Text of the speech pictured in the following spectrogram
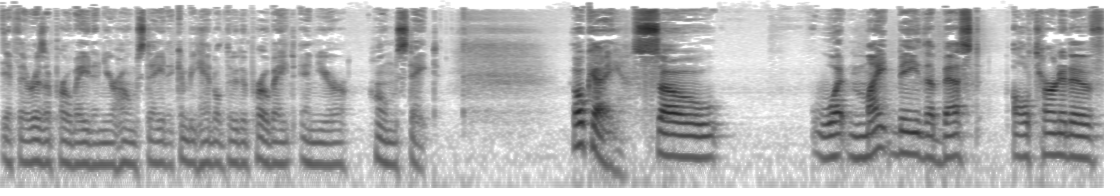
if there is a probate in your home state, it can be handled through the probate in your home state. Okay, so what might be the best alternative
